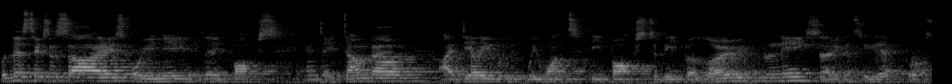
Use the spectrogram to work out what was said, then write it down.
With this exercise, all you need is a box and a dumbbell. Ideally, we, we want the box to be below your knee, so you can see that box,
